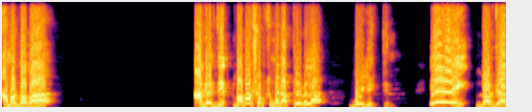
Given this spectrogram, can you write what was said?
আমার বাবা আগের দিন, বাবা সবসময় রাত্রের বেলা বই লিখতেন। এই দরজা,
